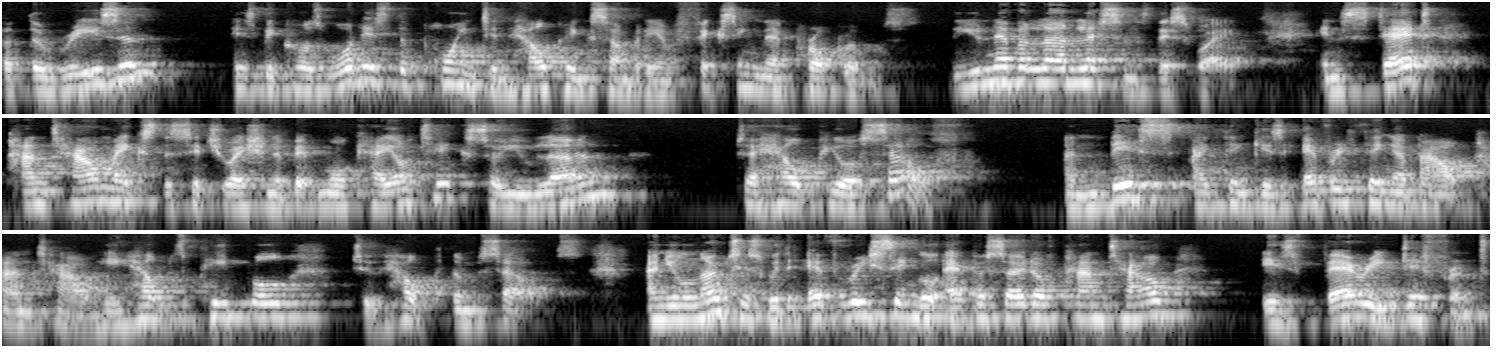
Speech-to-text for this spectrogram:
But the reason is because what is the point in helping somebody and fixing their problems? You never learn lessons this way. Instead, Pantau makes the situation a bit more chaotic. So you learn to help yourself and this, I think, is everything about Pantau. He helps people to help themselves. And you'll notice with every single episode of Pantau is very different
